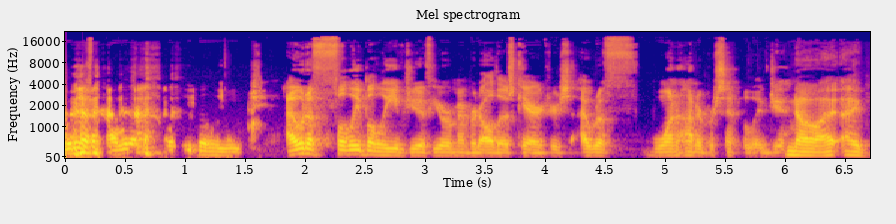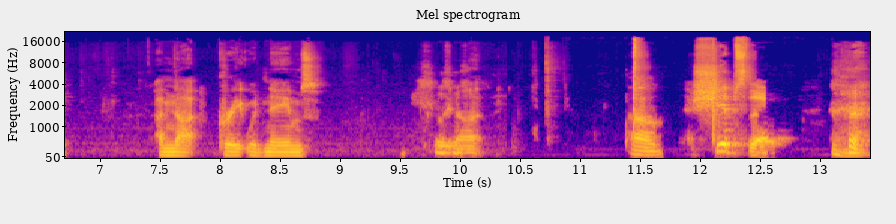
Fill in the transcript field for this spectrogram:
would, have, I, would have fully believed, I would have fully believed you if you remembered all those characters. I would have 100% believed you. No, I, I I'm not great with names. Really not. um, Ships, though. Let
